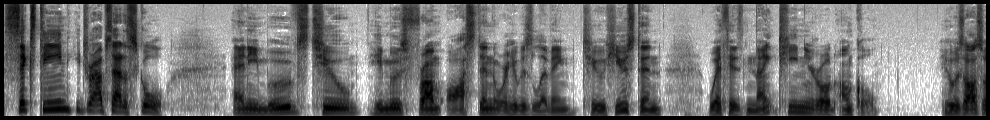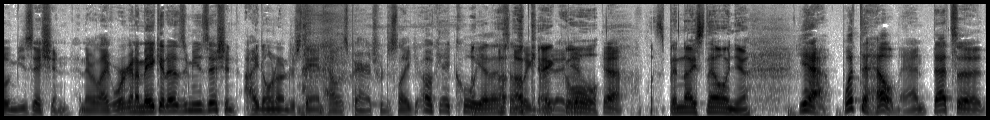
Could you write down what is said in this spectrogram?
sixteen, he drops out of school, and he moves to he moves from Austin where he was living to Houston with his nineteen year old uncle, who was also a musician. And they're like, "We're gonna make it as a musician." I don't understand how his parents were just like, "Okay, cool, yeah, that sounds like a okay, great cool. idea." Yeah, It's been nice knowing you. yeah. What the hell, man? That's a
